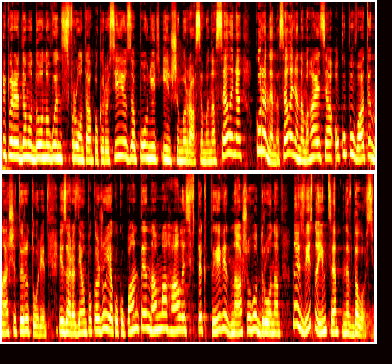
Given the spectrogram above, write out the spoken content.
І перейдемо до новин з фронта. Поки Росію заповнюють іншими расами населення, коренне населення намагається окупувати наші території. І зараз я вам покажу, як окупанти намагались втекти від нашого дрона. Ну і звісно, їм це не вдалося.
